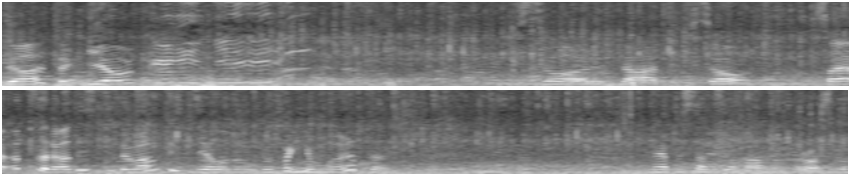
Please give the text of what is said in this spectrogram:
Ребята, я в Києві. Все, ребята, все. Це, це радості нема підділа, ну ви розумієте? Не писати словами просто.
